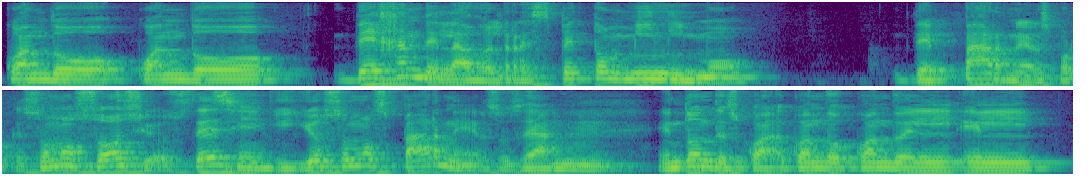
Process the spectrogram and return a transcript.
cuando, cuando dejan de lado el respeto mínimo de partners, porque somos socios, ustedes y- y yo somos partners, o sea, entonces cua- cuando, cuando el, el-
